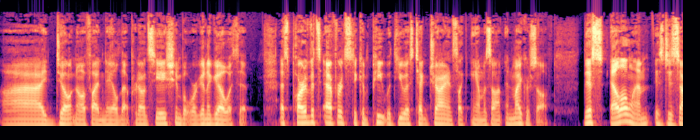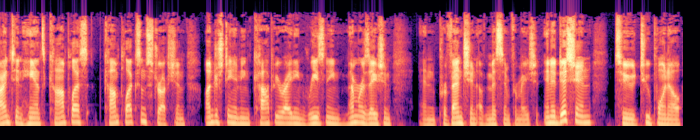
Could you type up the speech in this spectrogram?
I don't know if I nailed that pronunciation, but we're going to go with it. As part of its efforts to compete with US tech giants like Amazon and Microsoft. This LLM is designed to enhance complex, complex instruction, understanding, copywriting, reasoning, memorization, and prevention of misinformation. In addition to 2.0,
